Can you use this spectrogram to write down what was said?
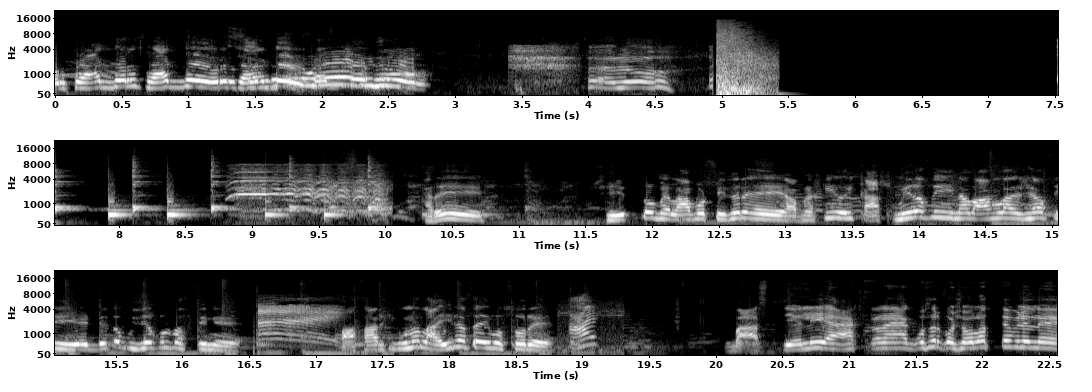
ওর স্যাক দে ওরে স্যাক দে ওরে স্যাক দে আরে শীত তো মেলা পড়তেছে রে। আমরা কি ওই কাশ্মীর আছি না বাংলাদেশে আছি? এডে তো বুঝে ফুল পাচ্ছি নে। বাসার কি কোনো লাইন আছে এই বছরে? বাস্তিলি একটা না এক বছর গোসল করতে বলে নে।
